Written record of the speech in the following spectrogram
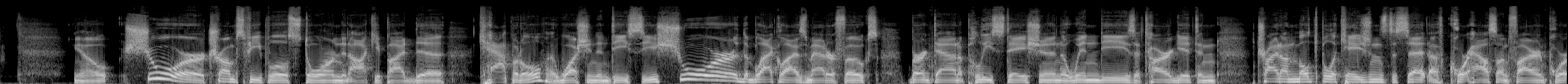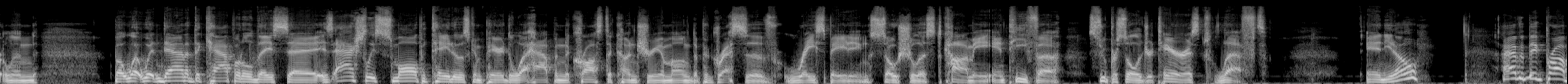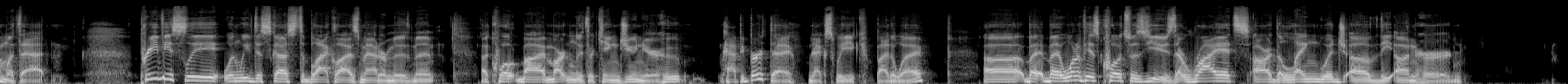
You know, sure, Trump's people stormed and occupied the Capitol at Washington, D.C. Sure, the Black Lives Matter folks burnt down a police station, a Wendy's, a Target, and tried on multiple occasions to set a courthouse on fire in Portland. But what went down at the Capitol, they say, is actually small potatoes compared to what happened across the country among the progressive, race baiting, socialist, commie, Antifa, super soldier, terrorist left. And you know, I have a big problem with that. Previously, when we've discussed the Black Lives Matter movement, a quote by Martin Luther King Jr., who, happy birthday next week, by the way. Uh, but, but one of his quotes was used that riots are the language of the unheard.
